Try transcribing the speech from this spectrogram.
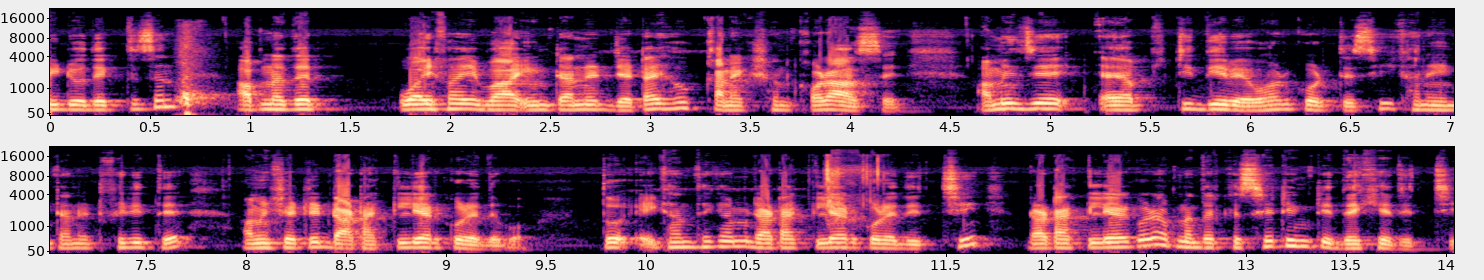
ভিডিও দেখতেছেন, আপনাদের ওয়াইফাই বা ইন্টারনেট যেটাই হোক কানেকশন করা আছে। আমি যে অ্যাপটি দিয়ে ব্যবহার করতেছি, এখানে ইন্টারনেট ফ্রিতে আমি সেটির ডাটা ক্লিয়ার করে দেব। তো এখান থেকে আমি ডাটা ক্লিয়ার করে দিচ্ছি। ডাটা ক্লিয়ার করে আপনাদেরকে সেটিংটি দেখিয়ে দিচ্ছি।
